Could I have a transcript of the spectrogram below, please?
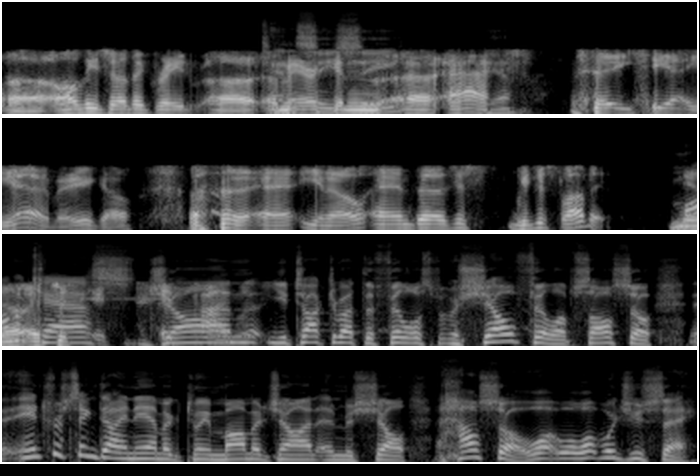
uh, all these other great uh, American uh, acts. Yeah. yeah, there you go. and, you know, and uh, just we just love it. You know, Mama it's just- Cass, it's- it's John, timeless. you talked about the Phillips, but Michelle Phillips also. Interesting dynamic between Mama John and Michelle. How so? What, what would you say?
